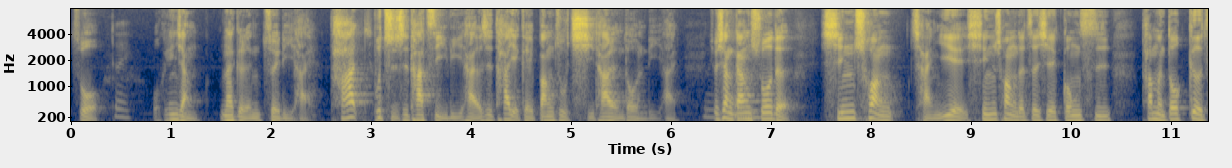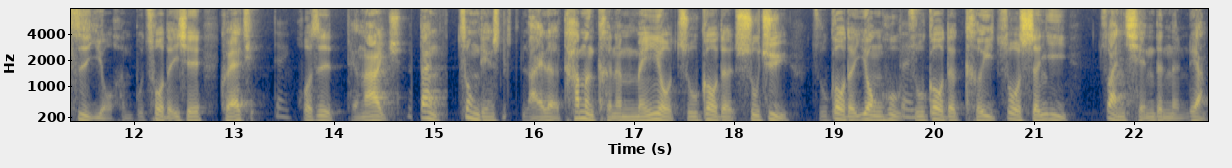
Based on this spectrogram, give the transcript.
作。对，我跟你讲，那个人最厉害。他不只是他自己厉害，而是他也可以帮助其他人都很厉害。就像刚刚说的，新创产业、新创的这些公司。他们都各自有很不错的一些 creative，或者是 technology，但重点来了，他们可能没有足够的数据、足够的用户、足够的可以做生意赚钱的能量。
